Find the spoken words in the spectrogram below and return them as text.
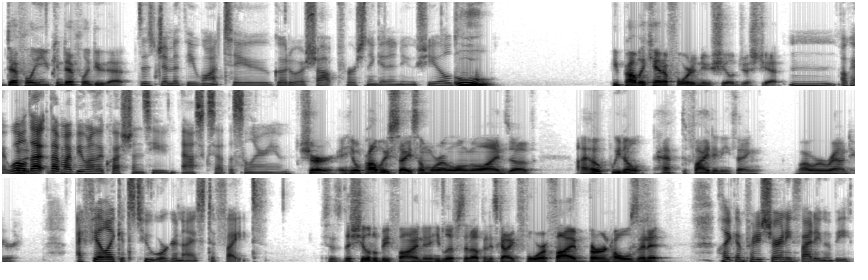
definitely you can definitely do that. does jimothy want to go to a shop first and get a new shield Ooh. He probably can't afford a new shield just yet. mm, okay well that, that might be one of the questions he asks at the solarium Sure. And he'll probably say somewhere along the lines of, I hope we don't have to fight anything while we're around here. i feel like it's too organized to fight He says, This shield will be fine. And he lifts it up and it's got like four or five burn holes in it. like i'm pretty sure any fighting would be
